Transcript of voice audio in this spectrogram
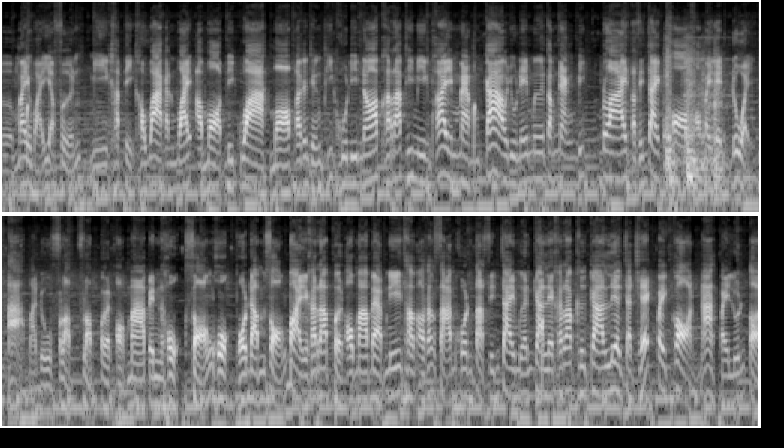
อ ไม่ไหวอย่าฝืน มีคติเขาว่ากันไว้เอาหมอบดีกว่า หมอบมาจนถึงพี่คูดีนอฟครับที่มีไพ่แหม่มก้าอยู่ในมือตำแหน่งบิ๊ก บลายตัดสินใจคอขอไปเล่นด้วย อะมาดูฟลอปฟลอปเปิดออกมาเป็น 6 2 6 โพดำ2ใบครับ เปิดออกมาแบบนี้ทำเอาทั้ง 3 คนตัดสินใจเหมือนกันเลยครับ คือการเลือกจะเช็คไปก่อนนะ ไปลุ้นต่อ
